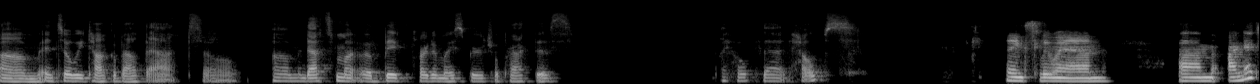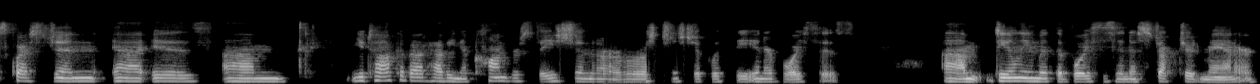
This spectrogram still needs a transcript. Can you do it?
Um, and so we talk about that. So um, that's my, a big part of my spiritual practice. I hope that helps. Thanks, Luanne. Um, our next question uh, is um, you talk about having a conversation or a relationship with the inner voices um, dealing with the voices in a structured manner.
